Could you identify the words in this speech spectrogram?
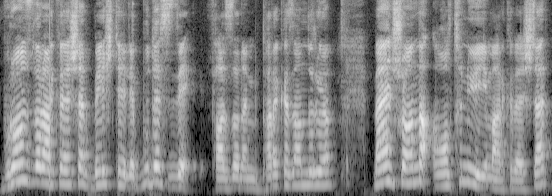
Bronzlar arkadaşlar 5 TL. Bu da size fazladan bir para kazandırıyor. Ben şu anda altın üyeyim arkadaşlar.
